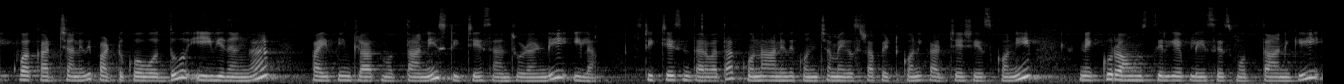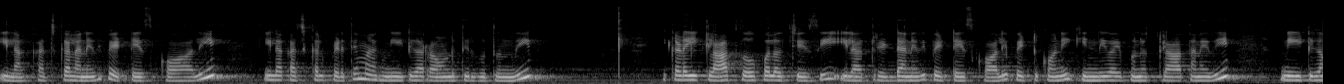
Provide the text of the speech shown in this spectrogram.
ఎక్కువ ఖర్చు అనేది పట్టుకోవద్దు. ఈ విధంగా పైపింగ్ క్లాత్ మొత్తాన్ని స్టిచ్ చేశాను చూడండి. ఇలా స్టిచ్ చేసిన తర్వాత కొన అనేది కొంచెం ఎక్స్ట్రా పెట్టుకొని కట్ చేసేసుకొని నెక్ రౌండ్స్ తిరిగే ప్లేసెస్ మొత్తానికి ఇలా కచకలు అనేది పెట్టేసుకోవాలి. ఇలా కచకలు పెడితే మనకు నీట్గా రౌండ్ తిరుగుతుంది. ఇక్కడ ఈ క్లాత్ లోపల వచ్చేసి ఇలా థ్రెడ్ అనేది పెట్టేసుకోవాలి. పెట్టుకొని కింది వైపున క్లాత్ అనేది నీట్గా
